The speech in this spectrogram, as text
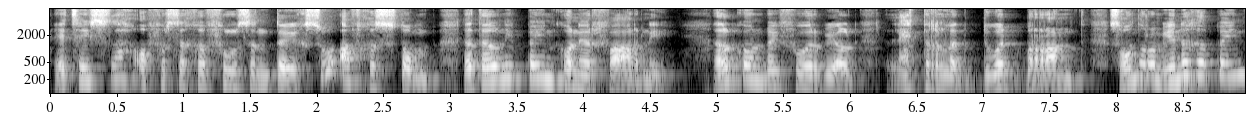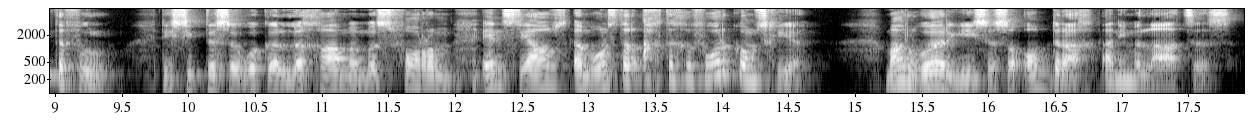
het sy slagoffers se gevoelsintuig so afgestomp dat hulle nie pyn kon ervaar nie. Hulle kon byvoorbeeld letterlik doodbrand sonder om enige pyn te voel. Die siekte sou ook 'n liggame misvorm en selfs 'n monsteragtige voorkoms gee. Maar hoor Jesus se opdrag aan die melaatses.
